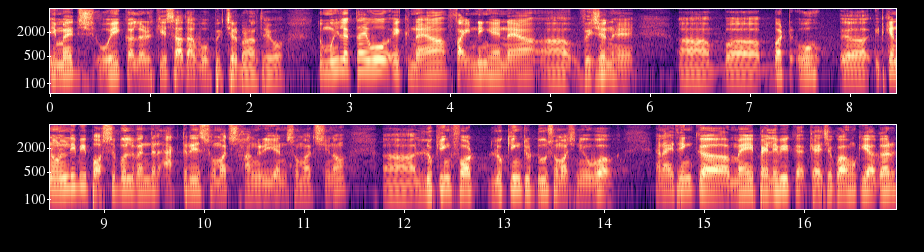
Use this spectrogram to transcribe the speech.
इमेज वही कलर के साथ आप वो पिक्चर बनाते हो। तो मुझे लगता है वो एक नया फाइंडिंग है, नया विजन है बट वो it can only be possible when the actor is so much hungry and so much you know looking for looking to do so much new work and I think मैं पहले भी कह चुका हूँ कि अगर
